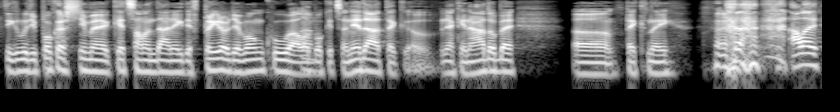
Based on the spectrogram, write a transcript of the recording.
tých ľudí pokrstíme, keď sa len dá niekde v prírode vonku, alebo keď sa nedá, tak v nejakej nádobe uh, peknej. Ale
